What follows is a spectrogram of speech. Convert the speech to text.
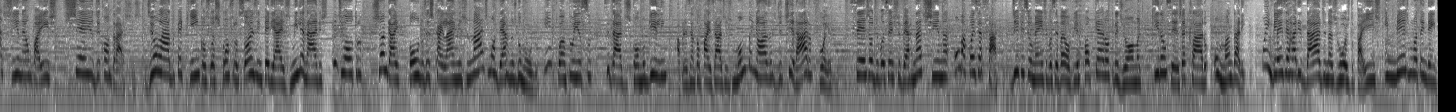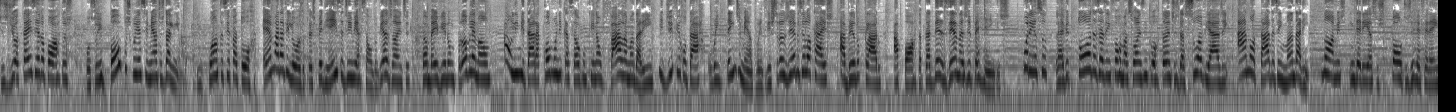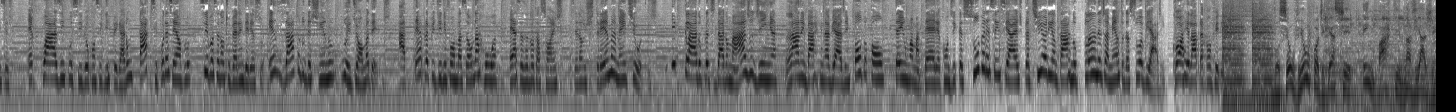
A China é um país cheio de contrastes. De um lado, Pequim com suas construções imperiais milenares e de outro, Xangai com um dos skylines mais modernos do mundo. Enquanto isso, cidades como Guilin apresentam paisagens montanhosas de tirar o fôlego. Seja onde você estiver na China, uma coisa é fato: dificilmente você vai ouvir qualquer outro idioma que não seja, é claro, o mandarim. O inglês é raridade nas ruas do país e, mesmo atendentes de hotéis e aeroportos, possuem poucos conhecimentos da língua. Enquanto esse fator é maravilhoso para a experiência de imersão do viajante, também vira um problemão ao limitar a comunicação com quem não fala mandarim e dificultar o entendimento entre estrangeiros e locais, abrindo, claro, a porta para dezenas de perrengues. Por isso, leve todas as informações importantes da sua viagem anotadas em mandarim: nomes, endereços, pontos de referências. É quase impossível conseguir pegar um táxi, por exemplo, se você não tiver o endereço exato do destino no idioma deles. Até para pedir informação na rua, essas anotações serão extremamente úteis. E claro, para te dar uma ajudinha, lá no embarquenaviagem.com tem uma matéria com dicas super essenciais para te orientar no planejamento da sua viagem. Corre lá para conferir. Você ouviu o podcast Embarque na Viagem.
